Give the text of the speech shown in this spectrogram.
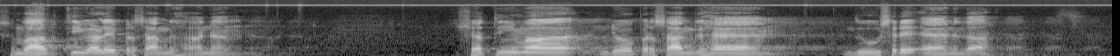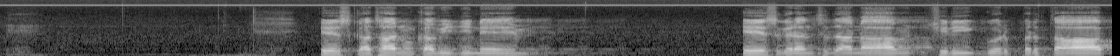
ਸਮਾਪਤੀ ਵਾਲੇ ਪ੍ਰਸੰਗ ਹਨ, ਛਤੀਵਾਂ ਜੋ ਪ੍ਰਸੰਗ ਹੈ ਦੂਸਰੇ ਐਨ ਦਾ। ਇਸ ਕਥਾ ਨੂੰ ਕਵੀ ਜੀ ਨੇ ਇਸ ਗ੍ਰੰਥ ਦਾ ਨਾਮ ਸ੍ਰੀ ਗੁਰ ਪ੍ਰਤਾਪ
